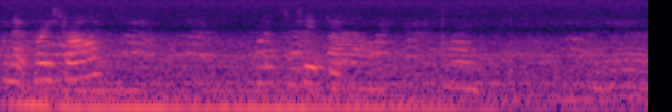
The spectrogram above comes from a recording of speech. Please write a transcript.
Isn't that three strikes? Must have tipped it. Wow. Oh. Yeah.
